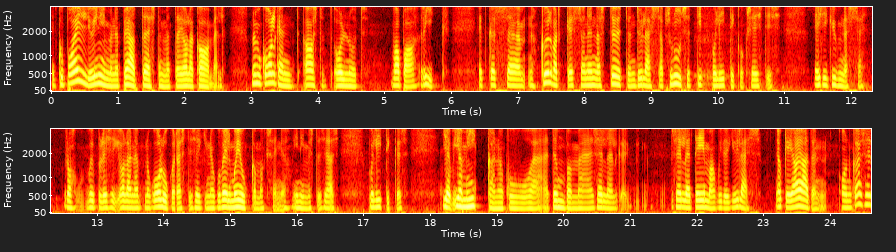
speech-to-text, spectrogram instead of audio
et kui palju inimene peab tõestama, et ta ei ole kaamel? me oleme kolmkümmend aastat olnud vaba riik. et kas äh, noh, Kõlvart, kes on ennast töötanud üles absoluutselt tipp-poliitikuks Eestis, esikümnesse, roh-, võib-olla isegi oleneb nagu olukorrast isegi nagu veel mõjukamaks, on ju, inimeste seas poliitikas, ja, ja me ikka nagu äh, tõmbame sellel, selle teema kuidagi üles okei okay,, ajad on, on ka see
